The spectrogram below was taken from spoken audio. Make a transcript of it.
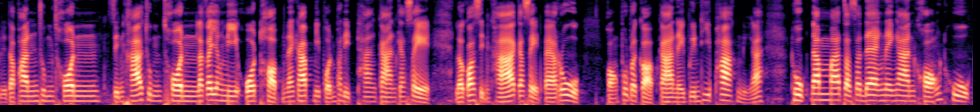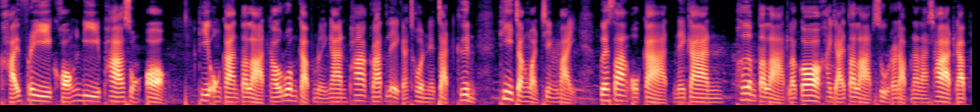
ผลิตภัณฑ์ชุมชน สินค้าชุมชน แล้วก็ยังมีโอท็อปนะครับมีผลผลิตทางการเกษตร แล้วก็สินค้าเกษตรแปรรูปของผู้ประกอบการในพื้นที่ภาคเหนือ ถูกนำมาจัดแสดงในงานของถูกขายฟรีของดีพาส่งออก ที่องค์การตลาดเขาร่วมกับหน่วยงานภาครัฐและเอกชนเนี่ยจัดขึ้นที่จังหวัดเชียงใหม่ เพื่อสร้างโอกาสในการเพิ่มตลาด แล้วก็ขยายตลาดสู่ระดับนานาชาติครับ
